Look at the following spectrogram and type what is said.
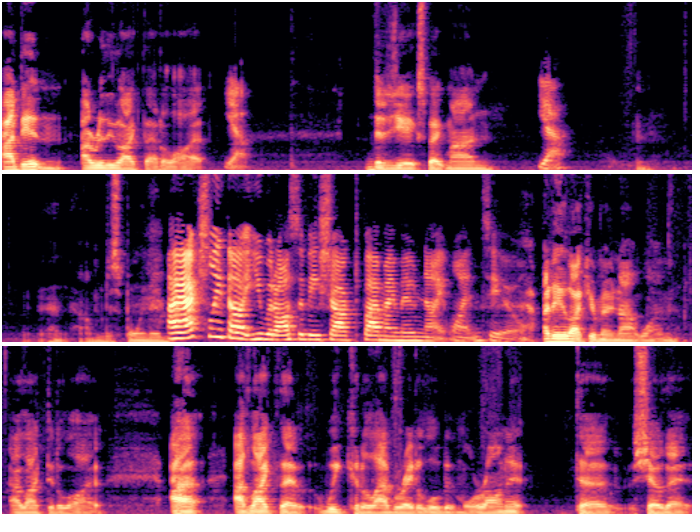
I didn't. I really liked that a lot. Yeah, Did you expect mine? yeah. Mm. I'm disappointed. I actually thought you would also be shocked by my Moon Knight one too. I do like your Moon Knight one. I liked it a lot. I I like that we could elaborate a little bit more on it to show that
